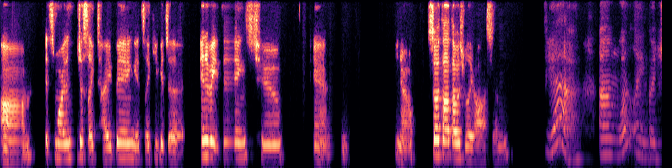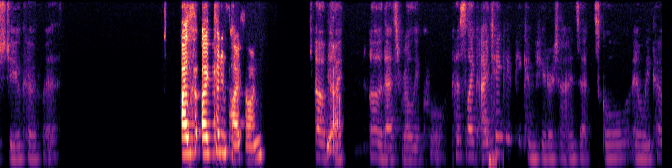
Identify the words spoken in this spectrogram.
um, it's more than just like typing. It's like you get to innovate things too, and you know. So I thought that was really awesome. Yeah. Um, what language do you code with? I I code in Python. Oh, yeah. Python. Oh, that's really cool. Cause like I take AP computer science at school, and we code.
